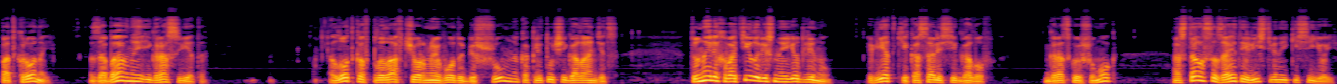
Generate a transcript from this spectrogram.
Под кроной забавная игра света — Лодка вплыла в черную воду бесшумно, как летучий голландец. Туннеля хватило лишь на ее длину. Ветки касались их голов. Городской шумок остался за этой лиственной кисеей.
